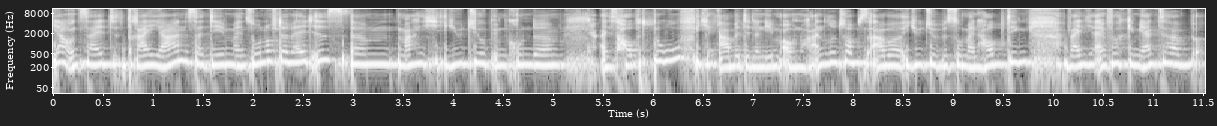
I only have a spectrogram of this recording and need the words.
ja, und seit drei Jahren, seitdem mein Sohn auf der Welt ist, ähm, mache ich YouTube im Grunde als Hauptberuf. Ich arbeite daneben auch noch andere Jobs, aber YouTube ist so mein Hauptding, weil ich einfach gemerkt habe,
